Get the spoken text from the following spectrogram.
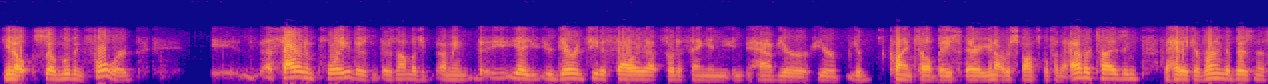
you know, so moving forward, a salaried employee, there's there's not much. I mean, the, yeah, you're guaranteed a salary, that sort of thing, and, you have your your your clientele base there. You're not responsible for the advertising, the headache of running the business,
